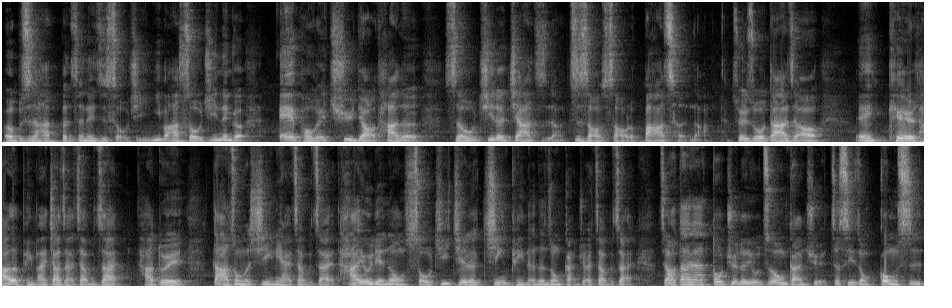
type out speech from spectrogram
而不是它本身那只手机。你把手机那个 Apple 给去掉，它的手机的价值啊，至少少了八成啊。所以说，大家只要诶 care 它的品牌价值还在不在，它对大众的吸引力还在不在，它有点那种手机界的精品的那种感觉还在不在？只要大家都觉得有这种感觉，这是一种共识，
